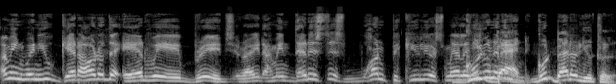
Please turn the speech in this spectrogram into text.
I mean when you get out of the airway bridge, right? I mean there is this one peculiar smell. and good, even in the- bad. Good, bad, or neutral.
